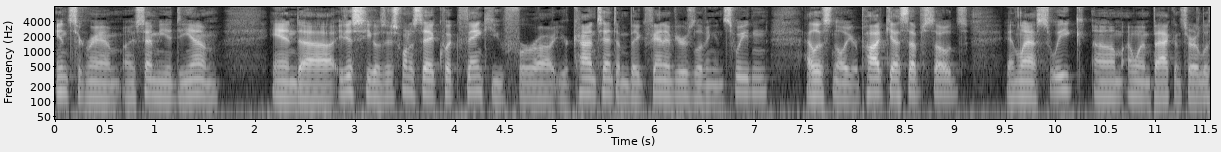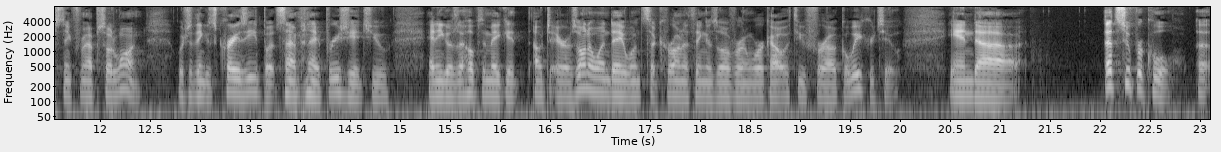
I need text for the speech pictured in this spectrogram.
Instagram. I sent me a DM, and uh, he just he goes, "I just want to say a quick thank you for uh, your content. I'm a big fan of yours. Living in Sweden, I listen to all your podcast episodes." And last week, um, I went back and started listening from episode one, which I think is crazy. But Simon, I appreciate you. And he goes, I hope to make it out to Arizona one day once the Corona thing is over and work out with you for like a week or two. And uh, that's super cool. Uh,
